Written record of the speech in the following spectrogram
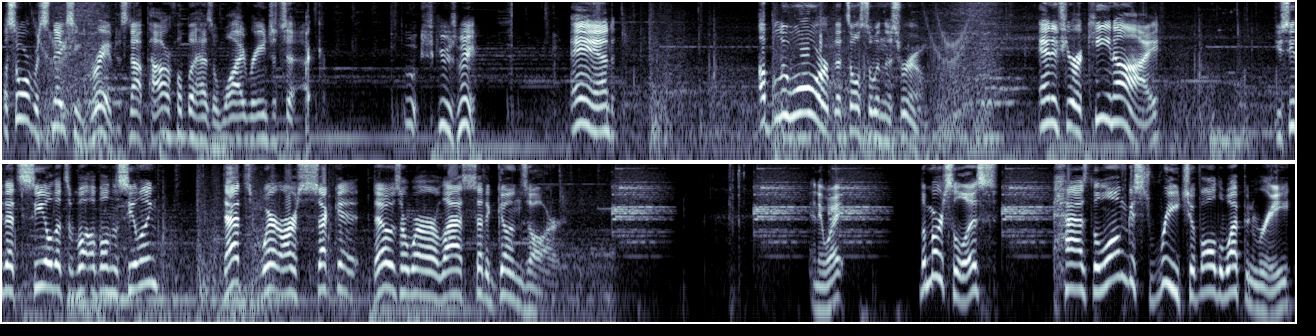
A sword with snakes engraved. It's not powerful, but has a wide range attack. Ooh, excuse me. And a blue orb that's also in this room. And if you're a keen eye, you see that seal that's above on the ceiling? That's where our second, those are where our last set of guns are. Anyway, the Merciless has the longest reach of all the weaponry,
